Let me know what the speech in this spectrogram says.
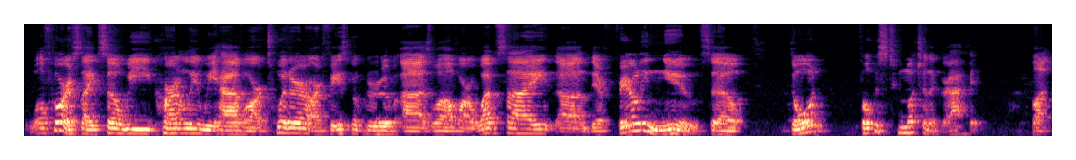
Well, of course. Like so, we currently we have our Twitter, our Facebook group, uh, as well as our website. Um, they're fairly new, so don't focus too much on the graphic, but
